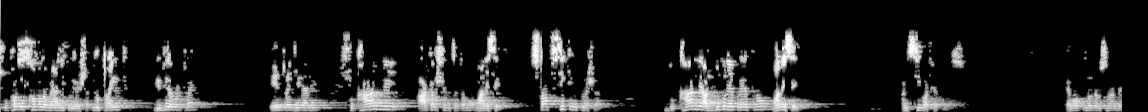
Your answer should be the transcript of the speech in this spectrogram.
సుఖ దుఃఖముల manipulation you try. Did you ever try ఏం ట్రై చేయాలి? సుఖాన్ని ఆకర్షించటము మానేసే. స్టాప్ సీకింగ్ ప్రెషర్ దుఃఖాన్ని అడ్డుకునే ప్రయత్నం మానేసే. అండ్ సీ వాట్ హ్యాపన్స్ ఏమవుతుందో తెలుసునండి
